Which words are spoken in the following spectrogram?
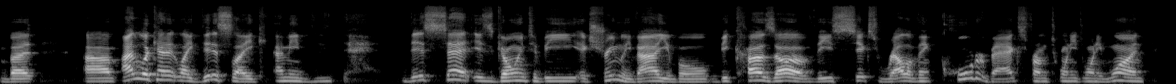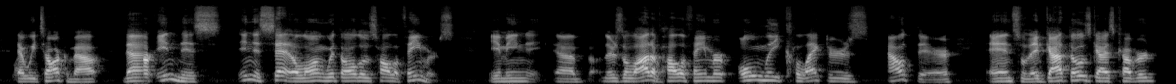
But um, I look at it like this: like, I mean, this set is going to be extremely valuable because of these six relevant quarterbacks from 2021 that we talk about that are in this in this set along with all those Hall of Famers. I mean, uh, there's a lot of Hall of Famer only collectors out there. And so they've got those guys covered.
